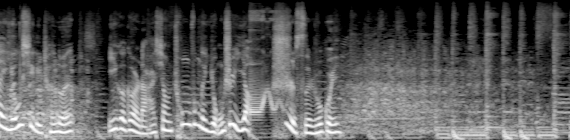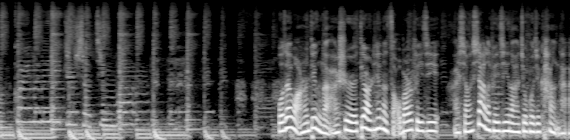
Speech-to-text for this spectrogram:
在游戏里沉沦，一个个的啊像冲锋的勇士一样视死如归。我在网上订的啊是第二天的早班飞机啊，想下了飞机呢就过去看看，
